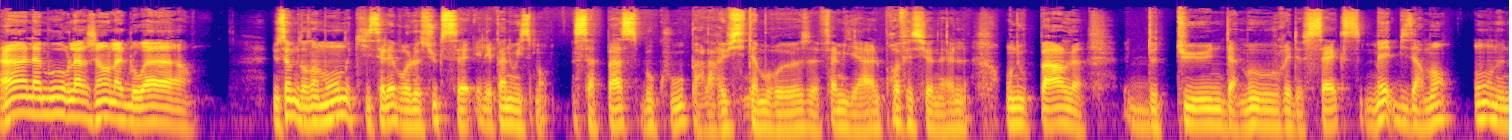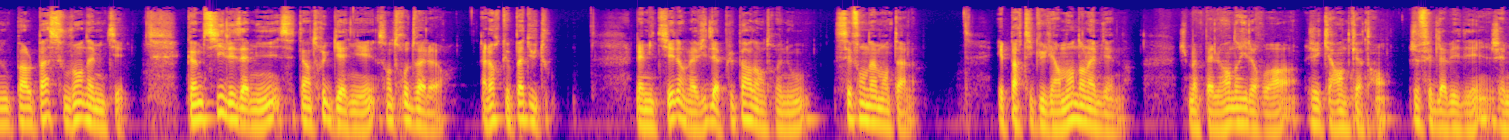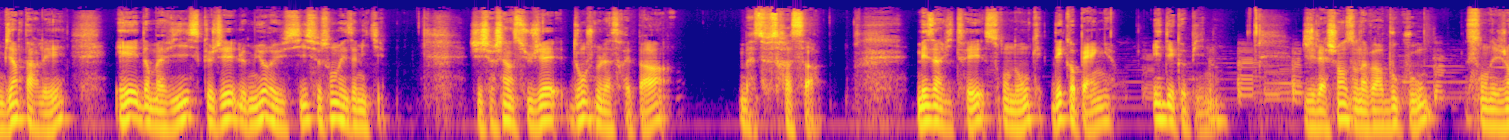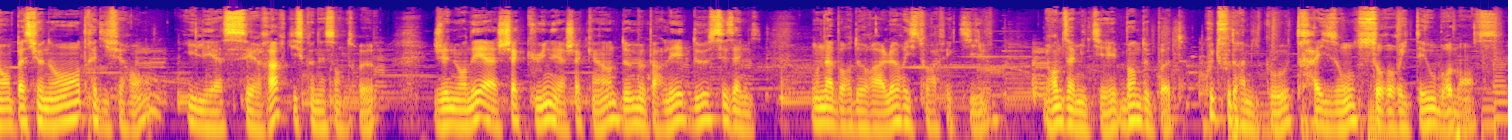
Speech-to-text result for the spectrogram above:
Ah, l'amour, l'argent, la gloire. Nous sommes dans un monde qui célèbre le succès et l'épanouissement. Ça passe beaucoup par la réussite amoureuse, familiale, professionnelle. On nous parle de thunes, d'amour et de sexe, mais bizarrement, on ne nous parle pas souvent d'amitié. Comme si les amis, c'était un truc gagné, sans trop de valeur. Alors que pas du tout. L'amitié, dans la vie de la plupart d'entre nous, c'est fondamental. Et particulièrement dans la mienne. Je m'appelle Vendry Leroy, j'ai 44 ans, je fais de la BD, j'aime bien parler, et dans ma vie, ce que j'ai le mieux réussi, ce sont mes amitiés. J'ai cherché un sujet dont je me lasserai pas, bah ce sera ça. Mes invités seront donc des copains et des copines. J'ai la chance d'en avoir beaucoup. Ce sont des gens passionnants, très différents. Il est assez rare qu'ils se connaissent entre eux. Je vais demander à chacune et à chacun de me parler de ses amis. On abordera leur histoire affective, grandes amitiés, bandes de potes, coups de foudre amicaux, trahison, sororité ou bromance.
